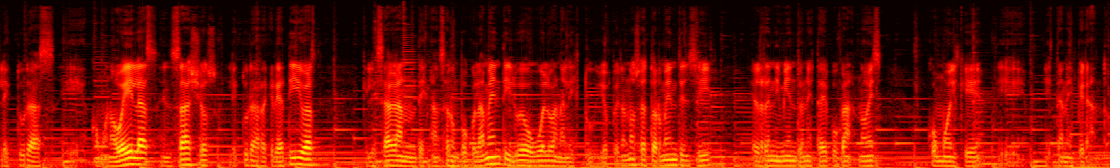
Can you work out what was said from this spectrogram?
lecturas eh, como novelas, ensayos, lecturas recreativas, que les hagan descansar un poco la mente y luego vuelvan al estudio, pero no se atormenten si el rendimiento en esta época no es como el que eh, están esperando.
